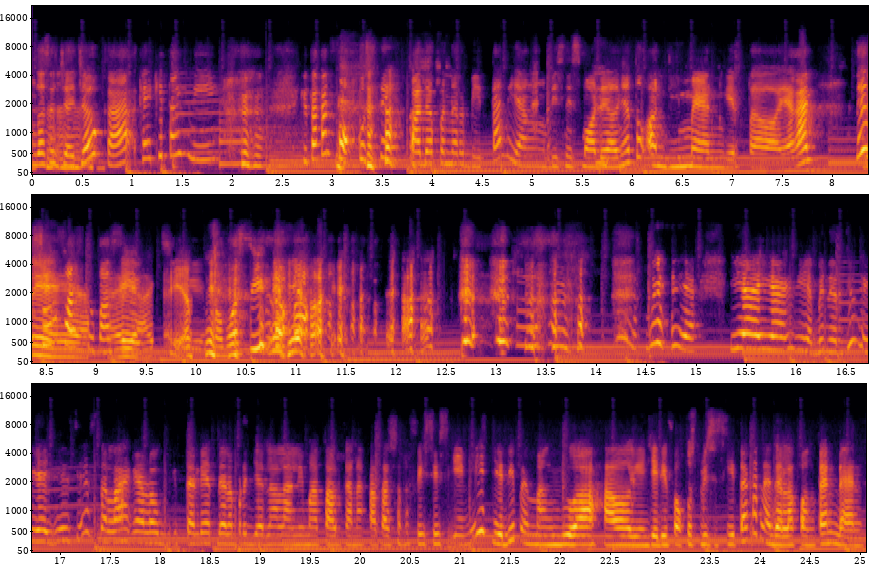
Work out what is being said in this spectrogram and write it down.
nggak usah jauh-jauh kak? Kayak kita ini. Kita kan fokus nih pada penerbitan yang bisnis modelnya tuh on demand gitu ya kan? Dia yeah, survive yeah, tuh pasti. yeah, yeah, yeah. promosi Iya, iya, iya, iya, benar juga ya Jess. Ya, setelah kalau kita lihat dalam perjalanan lima tahun karena kata services ini, jadi memang dua hal yang jadi fokus bisnis kita kan adalah konten dan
